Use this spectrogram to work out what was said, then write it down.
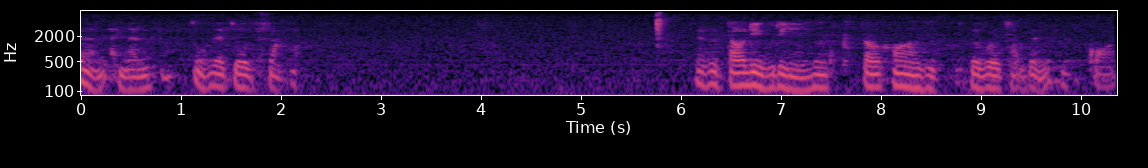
这很很难坐在桌子上。但是刀利不利，刀放上去。会不会产生光？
